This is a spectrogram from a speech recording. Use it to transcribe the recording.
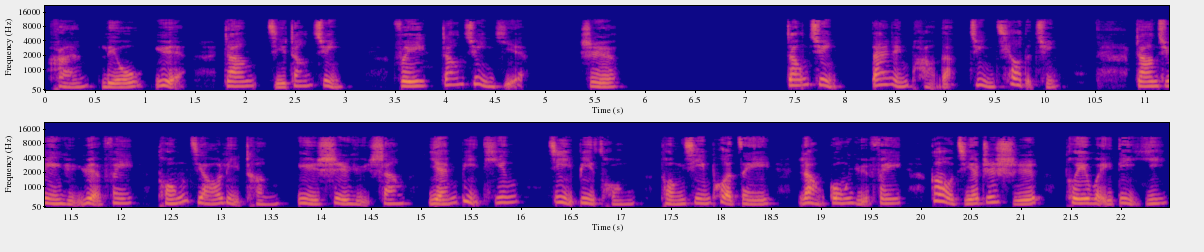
韩、刘、岳。张即张俊，非张俊也，是张俊单人旁的俊俏的俊。张俊与岳飞同角李成，遇事与商，言必听，计必从，同心破贼，让功与飞。告捷之时，推为第一。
